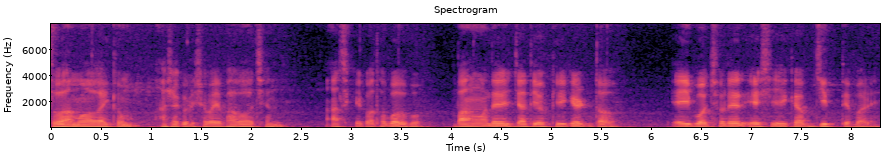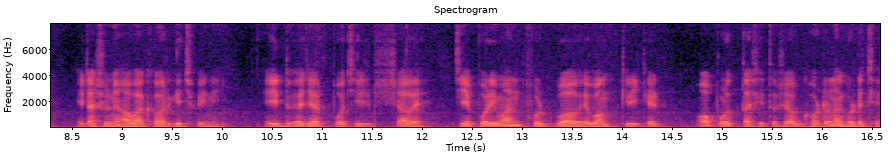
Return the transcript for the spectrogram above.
আসসালামু আলাইকুম। আশা করি সবাই ভালো আছেন। আজকে কথা বলব বাংলাদেশ জাতীয় ক্রিকেট দল এই বছরের এশিয়া কাপ জিততে পারে। এটা শুনে অবাক হওয়ার কিছুই নেই। এই দু হাজার পঁচিশ সালে যে পরিমাণ ফুটবল এবং ক্রিকেট অপ্রত্যাশিত সব ঘটনা ঘটেছে,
